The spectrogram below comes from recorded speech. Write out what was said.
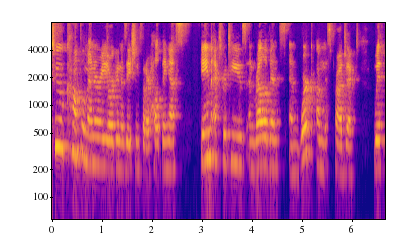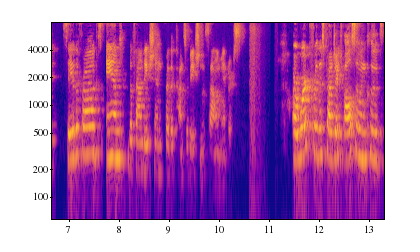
two complementary organizations that are helping us gain expertise and relevance and work on this project with Save the Frogs and the Foundation for the Conservation of Salamanders. Our work for this project also includes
